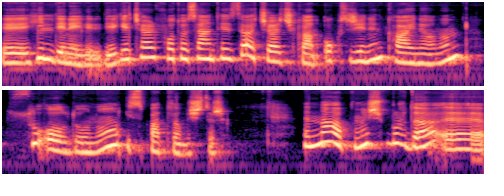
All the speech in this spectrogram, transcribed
e, Hill deneyleri diye geçer. Fotosentezde açığa çıkan oksijenin kaynağının su olduğunu ispatlamıştır. E, ne yapmış? Burada e,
